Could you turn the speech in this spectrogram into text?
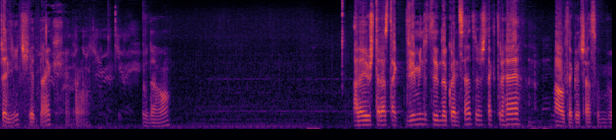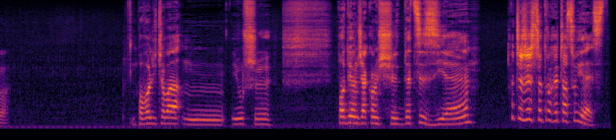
szczelić jednak. No, się udało. Ale już teraz tak dwie minuty do końca, to już tak trochę mało tego czasu było. Powoli trzeba mm, już y, podjąć jakąś decyzję. Chociaż jeszcze trochę czasu jest.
